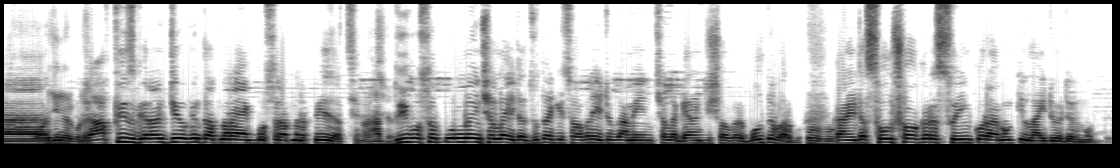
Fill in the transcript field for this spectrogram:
Product। গ্যারান্টিও কিন্তু আপনারা এক বছর আপনারা পেয়ে যাচ্ছেন। আর আচ্ছা। দুই বছর পড়ল ইনশাল্লাহ এটা জুতা কিছু হবে না এটুকু আমি ইনশাল্লাহ গ্যারান্টি সহকারে বলতে পারব। কারণ এটা সোল সহকারে সুইং করা এবং কি লাইট ওয়েটের মধ্যে।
